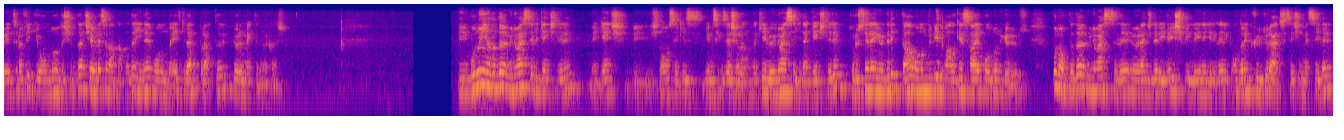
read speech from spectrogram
ve trafik yoğunluğu dışında çevresel anlamda da yine olumlu etkiler bıraktığı görülmektedir arkadaşlar. Ee, bunun yanında üniversiteli gençlerin ve genç e, işte 18-28 yaş aralığındaki ve üniversiteye giden gençlerin turistlere yönelik daha olumlu bir algıya sahip olduğunu görüyoruz. Bu noktada üniversiteli öğrencileriyle işbirliğine girilerek onların kültür elçi seçilmesiyle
